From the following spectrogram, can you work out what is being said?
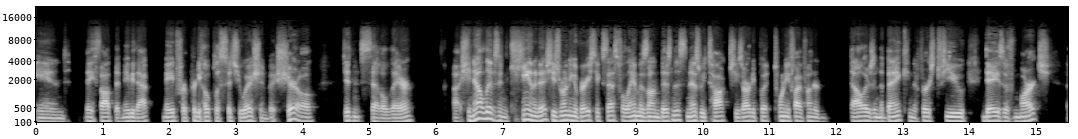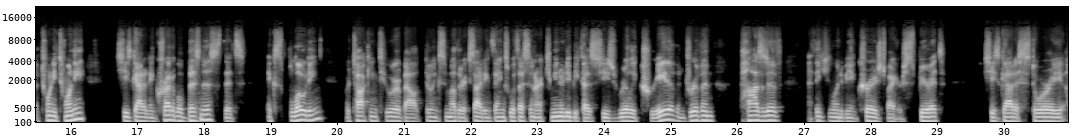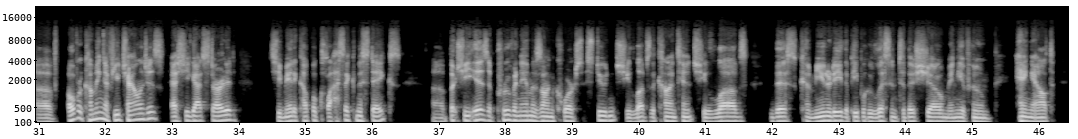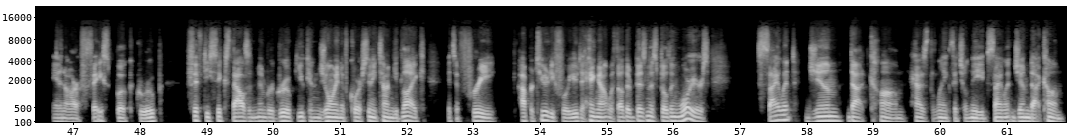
And they thought that maybe that made for a pretty hopeless situation. But Cheryl didn't settle there. Uh, she now lives in Canada. She's running a very successful Amazon business. And as we talked, she's already put $2,500 in the bank in the first few days of March of 2020. She's got an incredible business that's exploding. We're talking to her about doing some other exciting things with us in our community because she's really creative and driven, positive. I think you're going to be encouraged by her spirit. She's got a story of overcoming a few challenges as she got started. She made a couple classic mistakes, uh, but she is a proven Amazon course student. She loves the content. She loves this community, the people who listen to this show, many of whom hang out in our Facebook group. 56,000 member group you can join, of course, anytime you'd like. It's a free opportunity for you to hang out with other business building warriors. SilentJim.com has the link that you'll need, silentjim.com.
